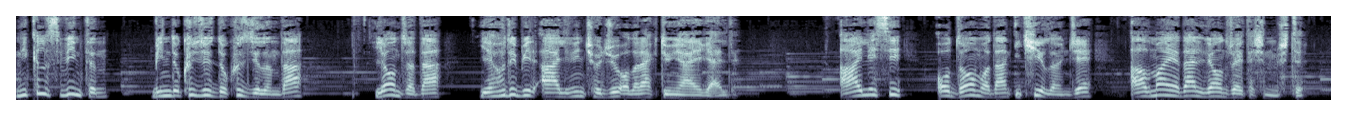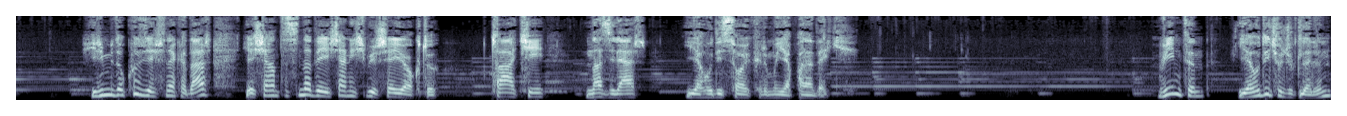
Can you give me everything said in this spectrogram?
Nicholas Winton 1909 yılında Londra'da Yahudi bir ailenin çocuğu olarak dünyaya geldi. Ailesi o doğmadan iki yıl önce Almanya'dan Londra'ya taşınmıştı. 29 yaşına kadar yaşantısında değişen hiçbir şey yoktu. Ta ki Naziler Yahudi soykırımı yapana dek. Winton, Yahudi çocukların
